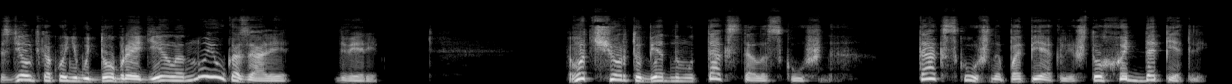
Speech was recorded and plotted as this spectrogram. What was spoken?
сделать какое-нибудь доброе дело, ну и указали двери. Вот черту бедному так стало скучно, так скучно по пекле, что хоть до петли.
